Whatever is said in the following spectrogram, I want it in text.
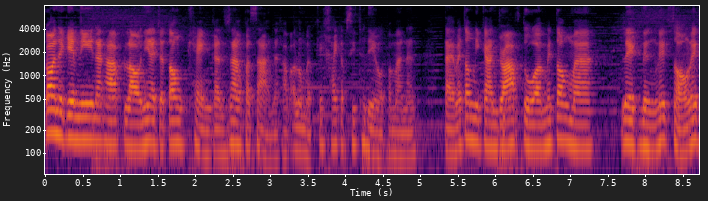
ก็ในเกมนี้นะครับ เราเนี่ยจะต้องแข่งกันสร้างปราสาทนะครับ อารมณ์แบบคล้ายๆกับซิ t เดลประมาณนั้น แต่ไม่ต้องมีการดราฟตัวไม่ต้องมาเลข 1 เลข 2 เลข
